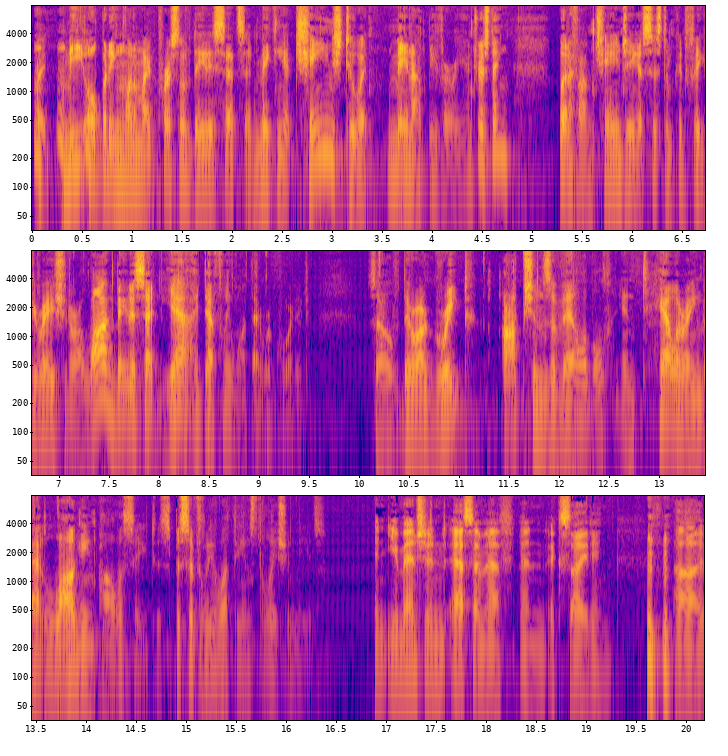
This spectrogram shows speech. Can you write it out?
Right? Me opening one of my personal data sets and making a change to it may not be very interesting. But if I'm changing a system configuration or a log data set, yeah, I definitely want that recorded. So there are great options available in tailoring that logging policy to specifically what the installation needs. And you mentioned SMF and exciting. Uh,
